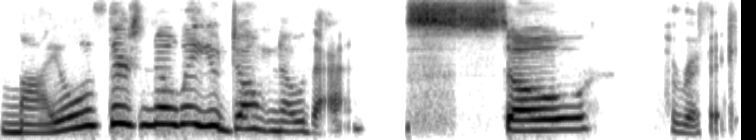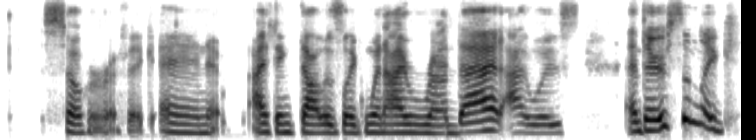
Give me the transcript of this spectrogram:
miles. There's no way you don't know that. So horrific. So horrific. And I think that was like when I read that, I was, and there's some like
